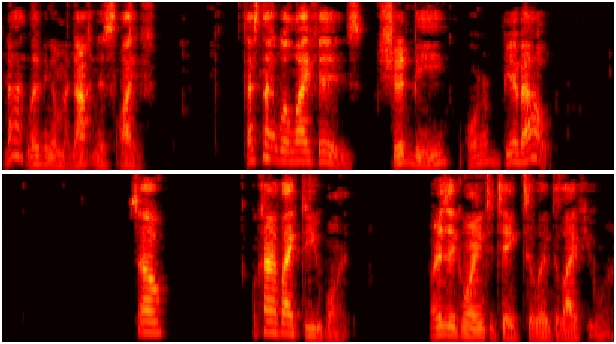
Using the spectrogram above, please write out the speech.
not living a monotonous life. That's not what life is, should be, or be about. So, what kind of life do you want? What is it going to take to live the life you want?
